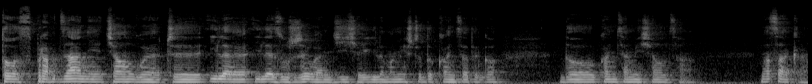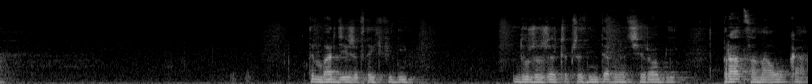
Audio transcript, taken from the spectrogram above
to sprawdzanie ciągłe, czy ile, ile zużyłem dzisiaj, ile mam jeszcze do końca tego, do końca miesiąca. Masakra. Tym bardziej, że w tej chwili dużo rzeczy przez internet się robi, praca, nauka,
